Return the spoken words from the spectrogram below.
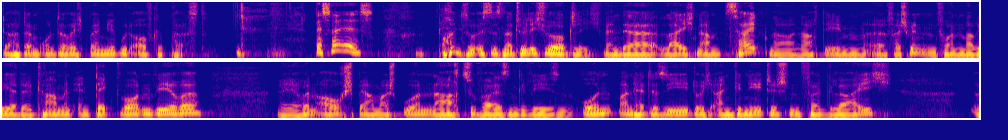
Da hat er im Unterricht bei mir gut aufgepasst. Besser ist. Und so ist es natürlich wirklich. Wenn der Leichnam zeitnah nach dem äh, Verschwinden von Maria del Carmen entdeckt worden wäre, wären auch Spermaspuren nachzuweisen gewesen. Und man hätte sie durch einen genetischen Vergleich äh,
